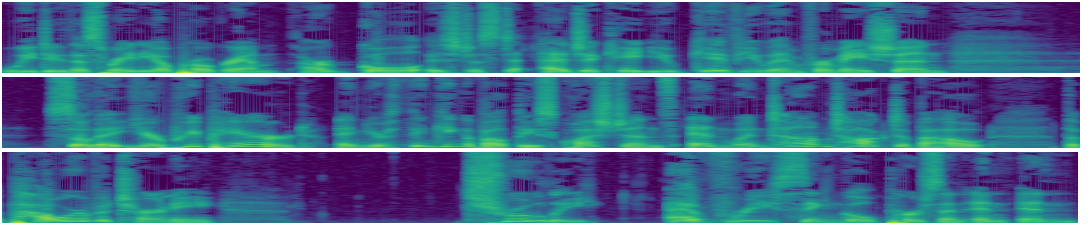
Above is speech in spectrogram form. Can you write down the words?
we do this radio program. Our goal is just to educate you, give you information so that you're prepared and you're thinking about these questions. And when Tom talked about the power of attorney, truly every single person and and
